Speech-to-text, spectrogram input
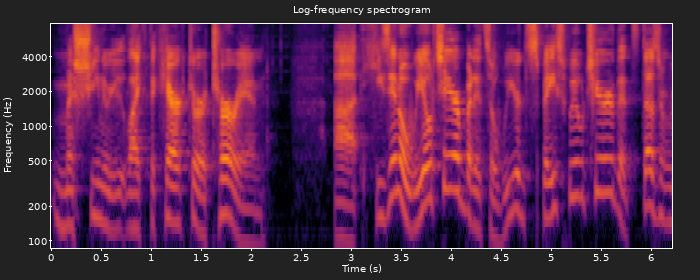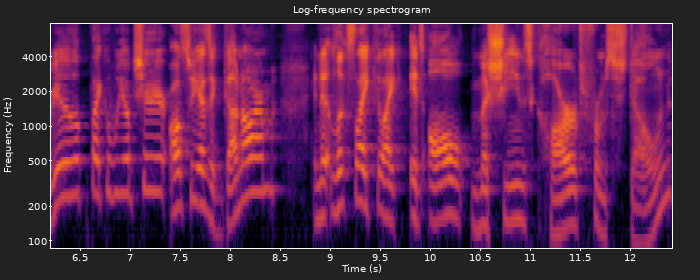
machinery, like the character Turin. Uh, he's in a wheelchair, but it's a weird space wheelchair that doesn't really look like a wheelchair. Also, he has a gun arm, and it looks like like it's all machines carved from stone.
